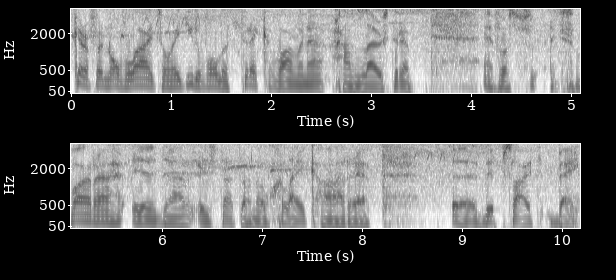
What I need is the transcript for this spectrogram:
Caravan of Light, zo heet in ieder geval de track waar we naar gaan luisteren. En voor Swara, eh, daar staat dan ook gelijk haar eh, website bij.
